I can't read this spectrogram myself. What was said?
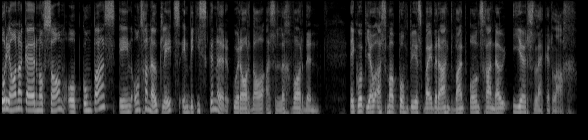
Oriana kuier nog saam op Kompas en ons gaan nou klets en bietjie skinder oor haar dae as ligwaardin. Ek hoop jou asma pompie is byderhand want ons gaan nou eers lekker lag.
